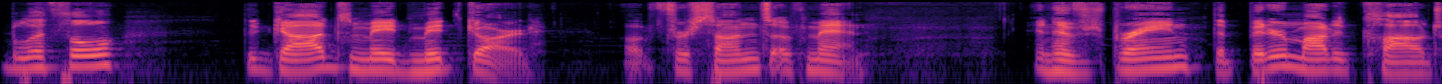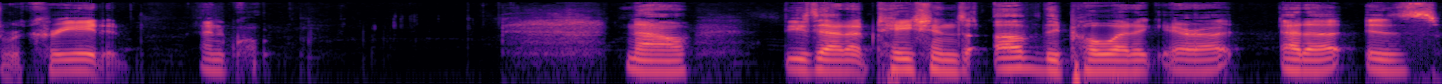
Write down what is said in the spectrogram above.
Blithel, the gods made Midgard uh, for sons of man. In his brain the bitter modded clouds were created. End quote. Now, these adaptations of the poetic era Edda is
